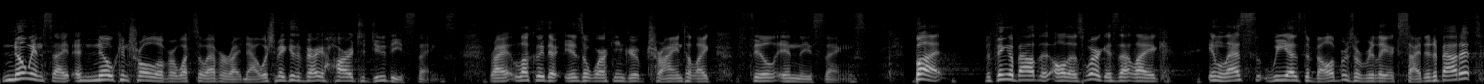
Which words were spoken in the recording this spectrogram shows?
no insight and no control over whatsoever right now, which makes it very hard to do these things, right? Luckily, there is a working group trying to like fill in these things. But the thing about the, all this work is that like unless we as developers are really excited about it,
